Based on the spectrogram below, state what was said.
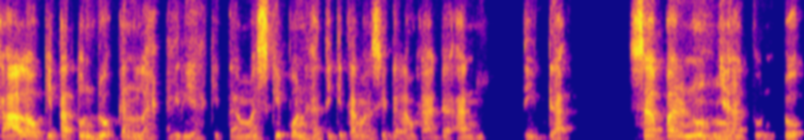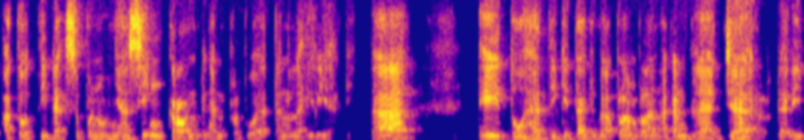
kalau kita tundukkan lahiriah kita, meskipun hati kita masih dalam keadaan tidak sepenuhnya tunduk atau tidak sepenuhnya sinkron dengan perbuatan lahiriah kita, itu hati kita juga pelan-pelan akan belajar dari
